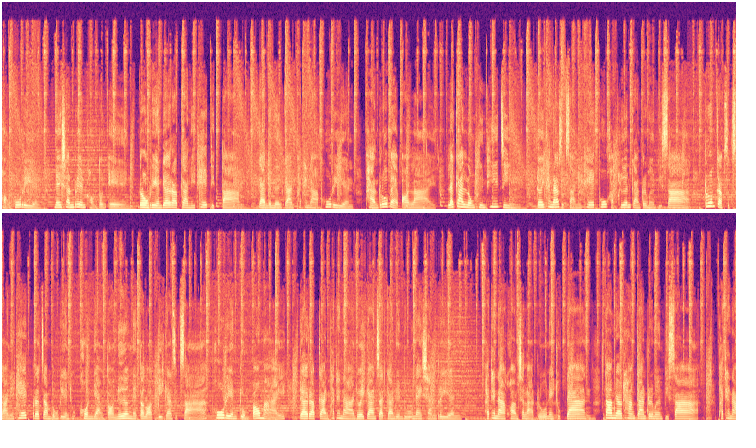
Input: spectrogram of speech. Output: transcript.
ของผู้เรียน ในชั้นเรียนของตนเอง โรงเรียนได้รับการนิเทศติดตาม การดำเนินการพัฒนาผู้เรียน ผ่านรูปแบบออนไลน์ และการลงพื้นที่จริง โดยคณะศึกษานิเทศผู้ขับเคลื่อนการประเมินพิซซ่า ร่วมกับศึกษานิเทศประจำโรงเรียนทุกคนอย่างต่อเนื่องในตลอดปีการศึกษา ผู้เรียนกลุ่มเป้าหมาย ได้รับการพัฒนาโดยการจัดการเรียนรู้ในชั้นเรียน พัฒนาความฉลาดรู้ในทุกด้าน ตามแนวทางการประเมินพิซซ่า พัฒนา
